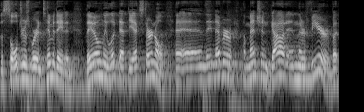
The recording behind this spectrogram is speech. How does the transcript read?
The soldiers were intimidated. They only looked at the external and they never mentioned God in their fear. But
